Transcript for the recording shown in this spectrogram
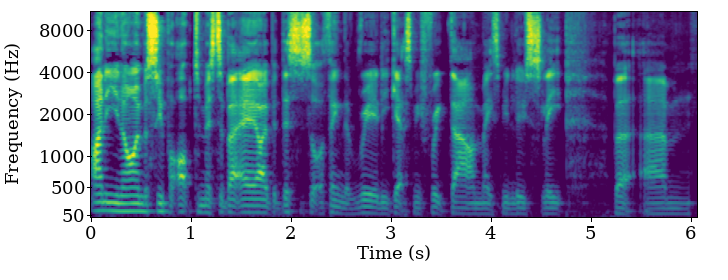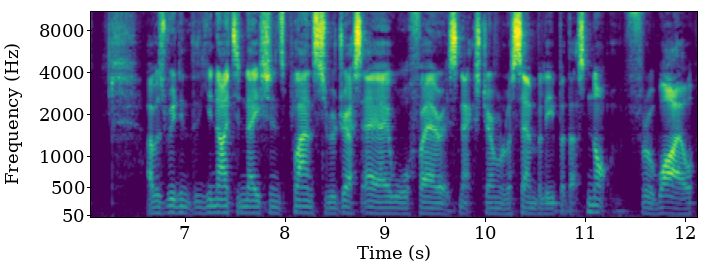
And you know, I'm a super optimist about AI, but this is the sort of thing that really gets me freaked out and makes me lose sleep. But um, I was reading the United Nations plans to address AI warfare at its next General Assembly, but that's not for a while.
